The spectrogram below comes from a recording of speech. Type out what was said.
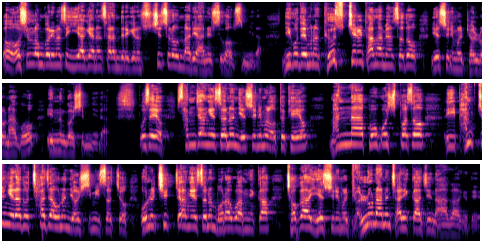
어, 어슬렁거리면서 이야기하는 사람들에게는 수치스러운 말이 아닐 수가 없습니다. 니고데모는 그 수치를 당하면서도 예수님을 변론하고 있는 것입니다. 보세요. 3장에서는 예수님을 어떻게 해요? 만나보고 싶어서 이 밤중에라도 찾아오는 열심이 있었죠. 오늘 7장에서는 뭐라고 합니까? 저가 예수님을 변론하는 자리까지 나아가게 돼요.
